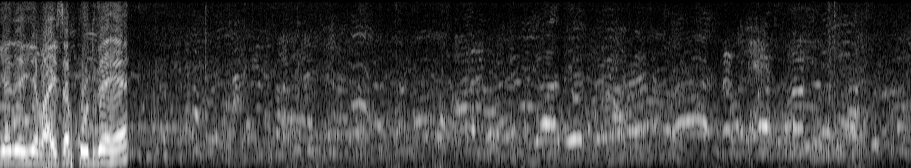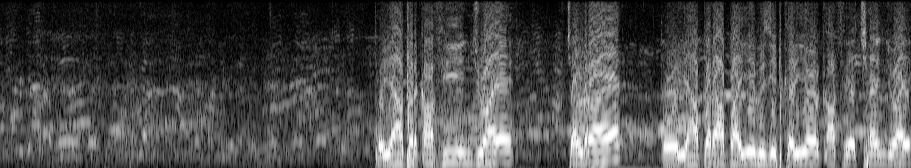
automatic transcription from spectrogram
ये देखिए भाई सब कूद गए हैं। तो यहाँ पर काफ़ी इंजॉय चल रहा है। तो यहाँ पर आप आइए विज़िट करिए और काफ़ी अच्छा इंजॉय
